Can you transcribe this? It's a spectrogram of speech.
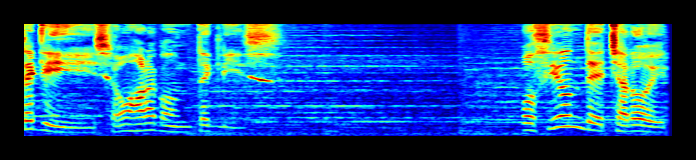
Teclis, vamos ahora con Teclis. Poción de Charoir.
